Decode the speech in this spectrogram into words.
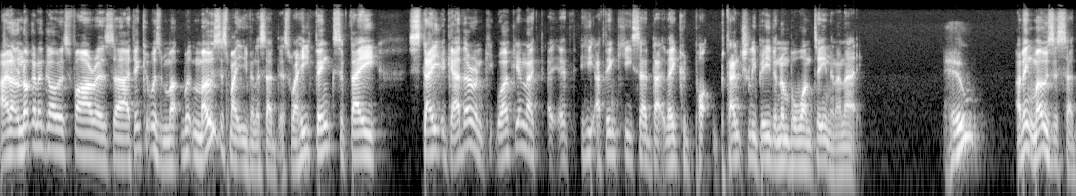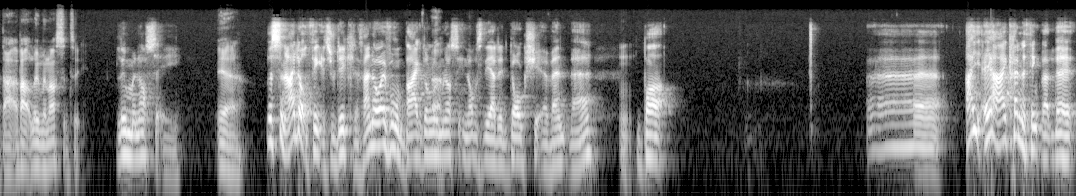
I'm not going to go as far as uh, I think it was Mo- Moses might even have said this, where he thinks if they stay together and keep working, like if he, I think he said that they could pot- potentially be the number one team in NA. Who? I think Moses said that about Luminosity luminosity. Yeah. Listen, I don't think it's ridiculous. I know everyone bagged on luminosity, and obviously they had a dog shit event there, mm. but uh, I yeah, I kind of think that they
